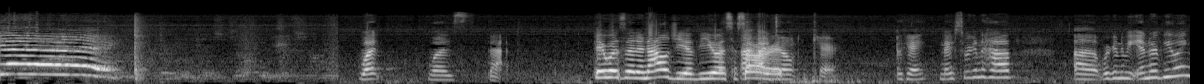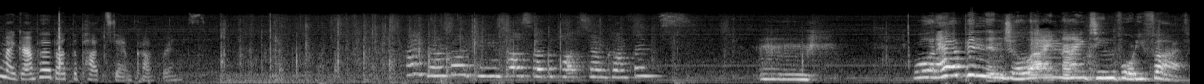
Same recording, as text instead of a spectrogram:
Yay! What was that? It was an analogy of the USSR. I, I don't care. Okay, next we're gonna have, uh, we're gonna be interviewing my grandpa about the Potsdam Conference. Grandpa. Can you tell us about the Potsdam Conference? Mm. Well, it happened in July 1945,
